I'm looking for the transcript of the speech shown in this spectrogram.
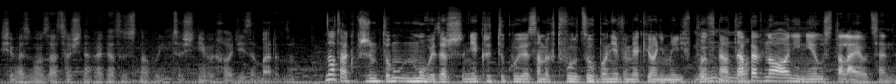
się wezmą za coś nowego, to znowu im coś nie wychodzi za bardzo. No tak, przy czym to mówię, też nie krytykuję samych twórców, bo nie wiem jaki oni mieli wpływ na to. Na pewno oni nie ustalają ceny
